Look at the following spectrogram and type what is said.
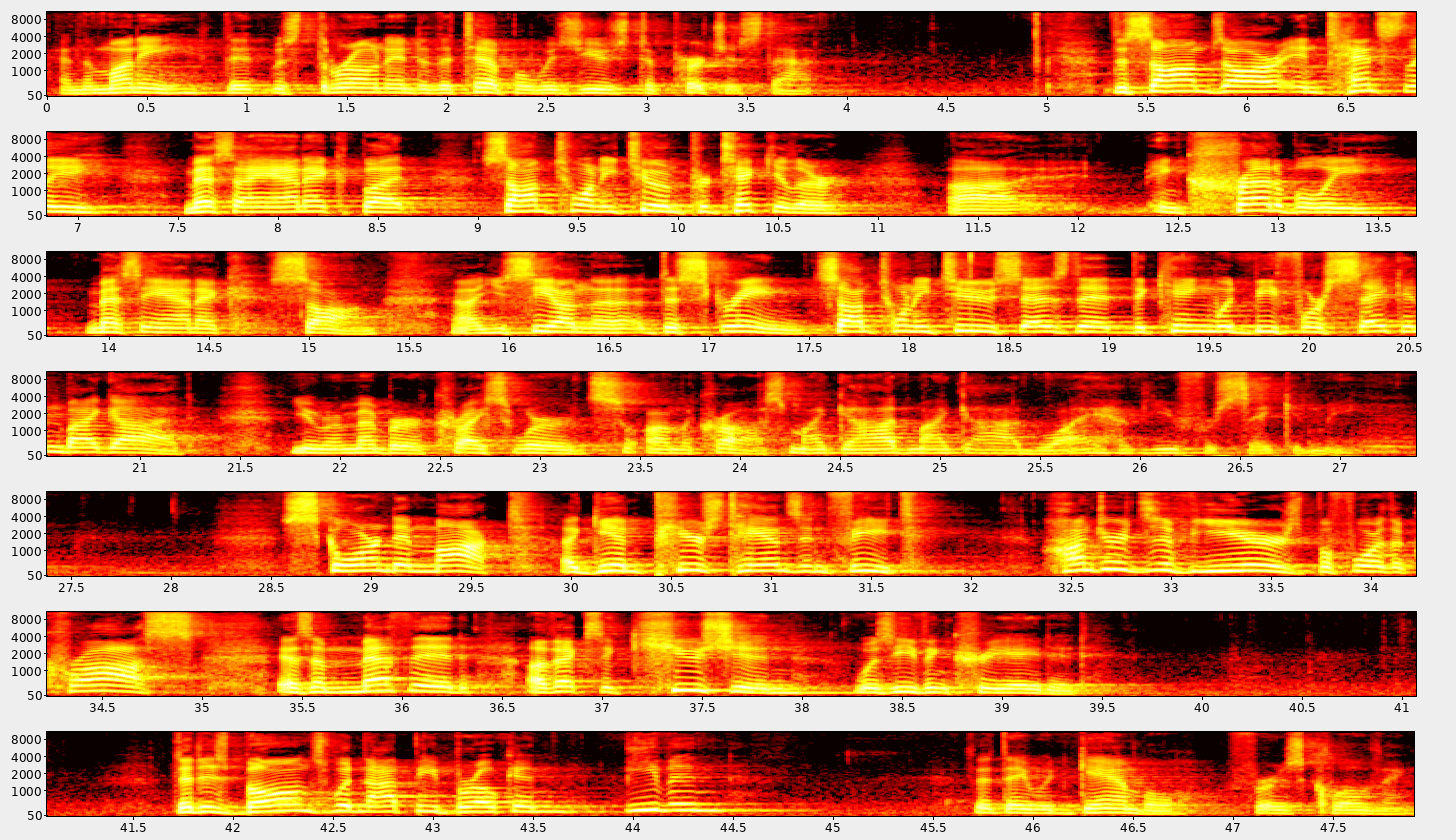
And the money that was thrown into the temple was used to purchase that. The Psalms are intensely messianic, but Psalm 22 in particular, uh, incredibly messianic psalm. Uh, you see on the, the screen, Psalm 22 says that the king would be forsaken by God. You remember Christ's words on the cross My God, my God, why have you forsaken me? Scorned and mocked, again, pierced hands and feet. Hundreds of years before the cross, as a method of execution was even created. That his bones would not be broken, even that they would gamble for his clothing.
